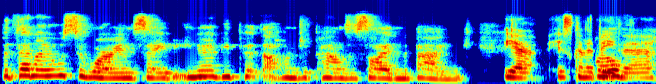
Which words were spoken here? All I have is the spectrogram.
But then I also worry and say, "But you know, if you put that hundred pounds aside in the bank, Yeah, it's going to Well, be there.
